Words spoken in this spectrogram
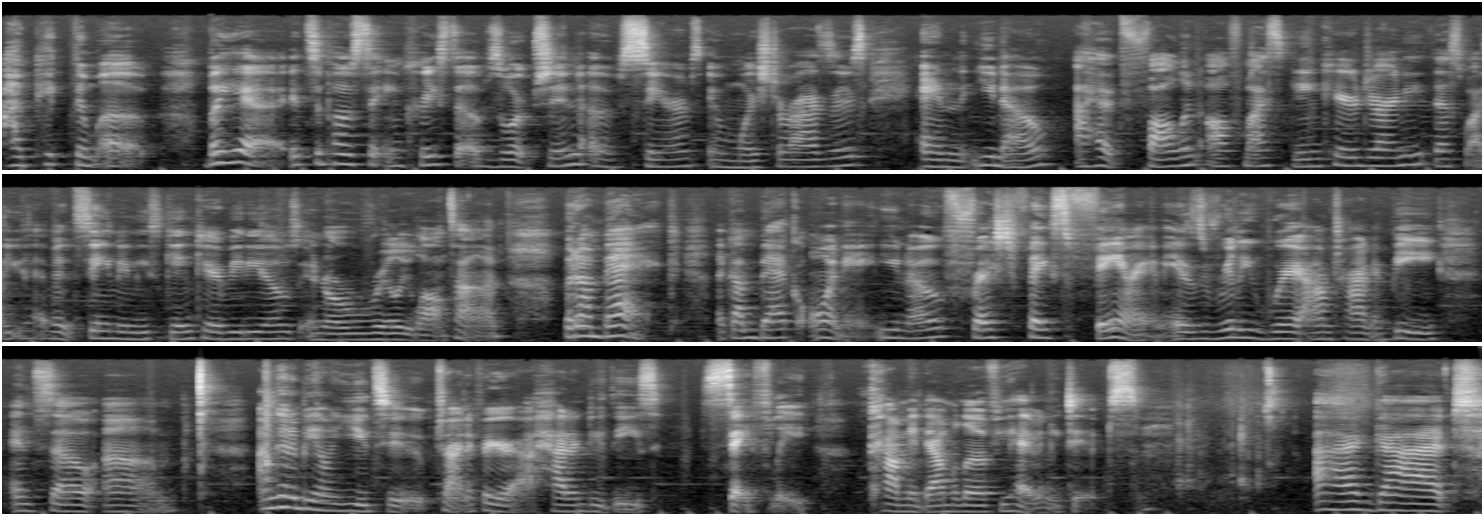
i picked them up. But yeah it's supposed to increase the absorption of serums and moisturizers and you know i had fallen off my skincare journey that's why you haven't seen any skincare videos in a really long time but i'm back like i'm back on it you know fresh face fairing is really where i'm trying to be and so um, I'm gonna be on YouTube trying to figure out how to do these safely. Comment down below if you have any tips. I got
